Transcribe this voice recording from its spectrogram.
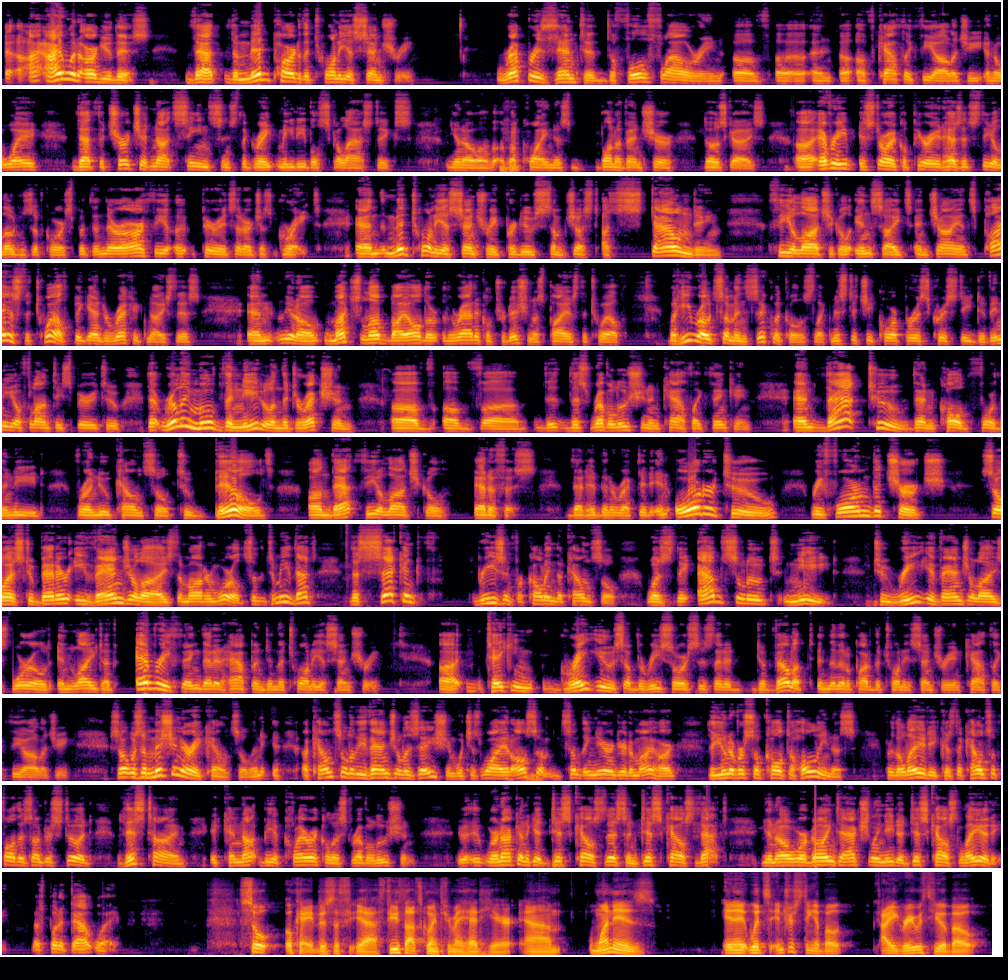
I, I would argue this that the mid part of the 20th century represented the full flowering of uh, and, uh, of Catholic theology in a way that the church had not seen since the great medieval scholastics, you know, of, of mm-hmm. Aquinas, Bonaventure, those guys. Uh, every historical period has its theologians, of course, but then there are the- uh, periods that are just great. And the mid 20th century produced some just astounding theological insights and giants. Pius XII began to recognize this, and you know, much loved by all the, the radical traditionalists, Pius XII. But he wrote some encyclicals like Mystici Corporis Christi, Divino Afflante Spiritu, that really moved the needle in the direction of of uh, th- this revolution in Catholic thinking, and that too then called for the need for a new council to build on that theological edifice that had been erected in order to reform the church so as to better evangelize the modern world. So to me, that's the second reason for calling the council was the absolute need to re-evangelize the world in light of everything that had happened in the 20th century. Uh, taking great use of the resources that had developed in the middle part of the 20th century in Catholic theology. So it was a missionary council and a council of evangelization, which is why it also something near and dear to my heart, the universal call to holiness for the laity, because the council fathers understood this time it cannot be a clericalist revolution. We're not going to get discalced this and discalced that. You know, we're going to actually need a discalced laity. Let's put it that way. So, okay, there's a f- yeah, a few thoughts going through my head here. Um, one is, it, what's interesting about, I agree with you about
